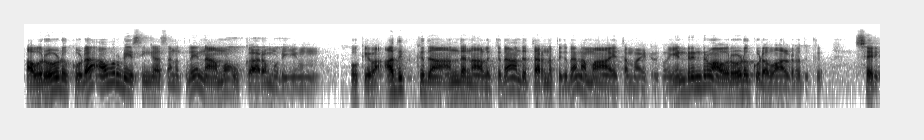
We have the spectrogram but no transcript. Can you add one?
அவரோடு கூட அவருடைய சிங்காசனத்திலே நாம உட்கார முடியும். ஓகேவா? அதுக்கு தான் அந்த நாளுக்கு தான் அந்த தருணத்துக்கு தான் நம்ம ஆயத்தமாயிட்டு இருக்கோம் என்றென்றும் அவரோடு கூட வாழ்றதுக்கு. சரி.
